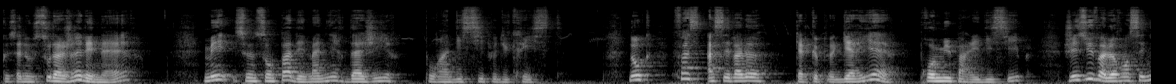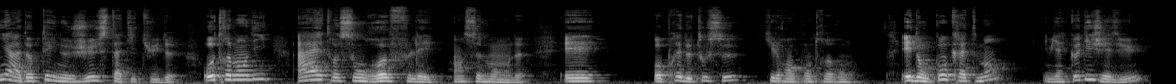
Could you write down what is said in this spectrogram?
que ça nous soulagerait les nerfs, mais ce ne sont pas des manières d'agir pour un disciple du Christ. Donc, face à ces valeurs quelque peu guerrières promues par les disciples, Jésus va leur enseigner à adopter une juste attitude, autrement dit, à être son reflet en ce monde et auprès de tous ceux qu'ils rencontreront. Et donc concrètement, eh bien que dit Jésus?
